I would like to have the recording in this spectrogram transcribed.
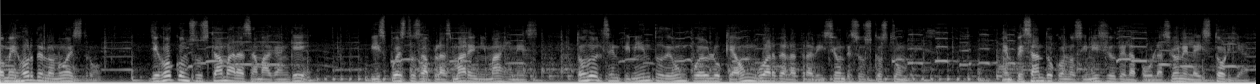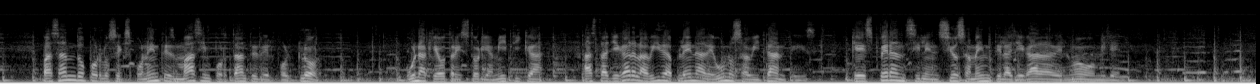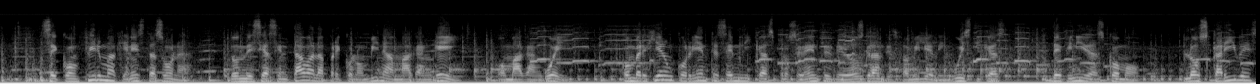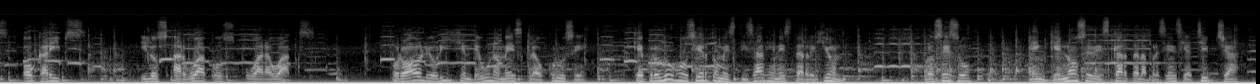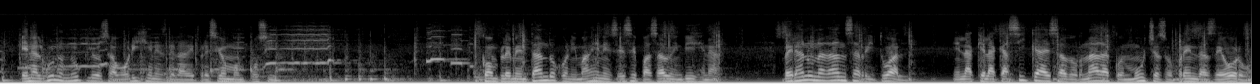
Lo mejor de lo nuestro. Llegó con sus cámaras a Magangué, dispuestos a plasmar en imágenes todo el sentimiento de un pueblo que aún guarda la tradición de sus costumbres, empezando con los inicios de la población en la historia, pasando por los exponentes más importantes del folclore, una que otra historia mítica, hasta llegar a la vida plena de unos habitantes que esperan silenciosamente la llegada del nuevo milenio. Se confirma que en esta zona, donde se asentaba la precolombina Maganguey o Magangüey, convergieron corrientes étnicas procedentes de dos grandes familias lingüísticas definidas como los caribes o caribs y los arhuacos o arawaks, probable origen de una mezcla o cruce que produjo cierto mestizaje en esta región, proceso en que no se descarta la presencia chipcha en algunos núcleos aborígenes de la depresión Momposí. Complementando con imágenes ese pasado indígena, verán una danza ritual en la que la casica es adornada con muchas ofrendas de oro,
